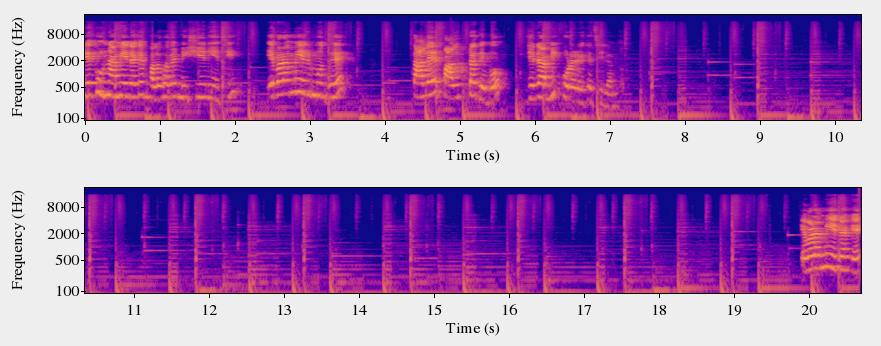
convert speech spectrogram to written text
দেখুন, আমি এটাকে ভালোভাবে মিশিয়ে নিয়েছি। এবার আমি এর মধ্যে তালের পাল্পটা দেব, যেটা আমি করে রেখেছিলাম। এবার আমি এটাকে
